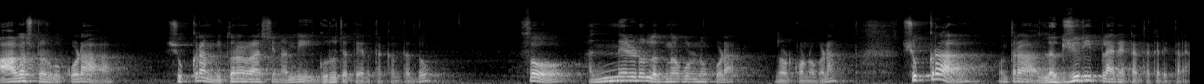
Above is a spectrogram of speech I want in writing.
ಆಗಸ್ಟ್ವರೆಗೂ ಕೂಡ ಶುಕ್ರ ಮಿಥುನ ರಾಶಿನಲ್ಲಿ ಗುರು ಜೊತೆ ಇರತಕ್ಕಂಥದ್ದು. ಸೊ ಹನ್ನೆರಡು ಲಗ್ನಗಳನ್ನೂ ಕೂಡ ನೋಡ್ಕೊಂಡು ಹೋಗೋಣ. ಶುಕ್ರ ಒಂಥರ ಲಕ್ಸುರಿ ಪ್ಲ್ಯಾನೆಟ್ ಅಂತ ಕರೀತಾರೆ.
